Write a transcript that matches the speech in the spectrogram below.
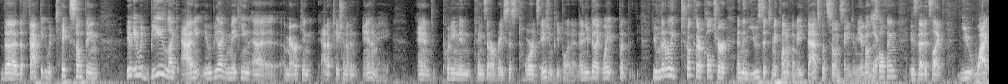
the the fact that you would take something. It, it would be like adding. It would be like making a American adaptation of an anime, and putting in things that are racist towards Asian people in it. And you'd be like, wait, but you literally took their culture and then used it to make fun of them. It, that's what's so insane to me about this Yeah. whole thing is that it's like you why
